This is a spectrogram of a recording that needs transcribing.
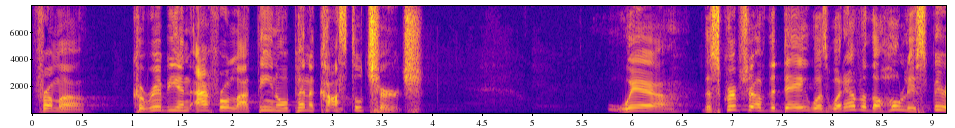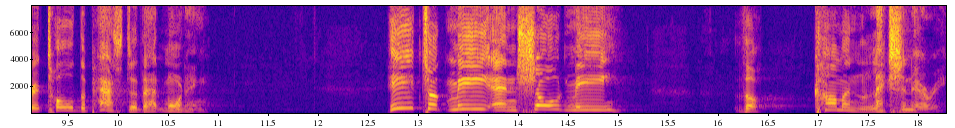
from a Caribbean Afro Latino Pentecostal church where the scripture of the day was whatever the Holy Spirit told the pastor that morning. He took me and showed me the common lectionary.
